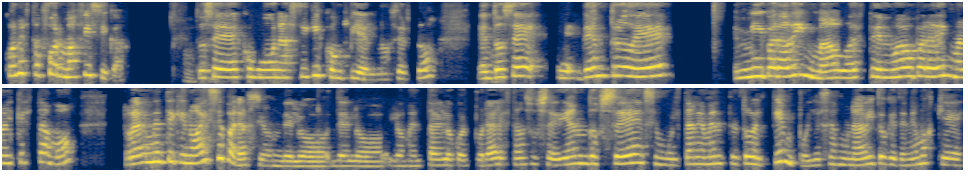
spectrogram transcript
con esta forma física. Entonces es como una psiquis con piel, ¿no es cierto? Entonces, eh, dentro de mi paradigma o este nuevo paradigma en el que estamos, realmente que no hay separación de lo, de lo, mental y lo corporal, están sucediéndose simultáneamente todo el tiempo y ese es un hábito que tenemos que,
